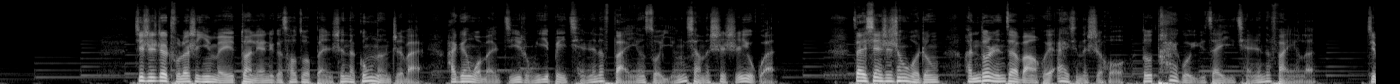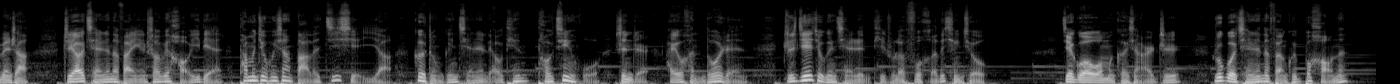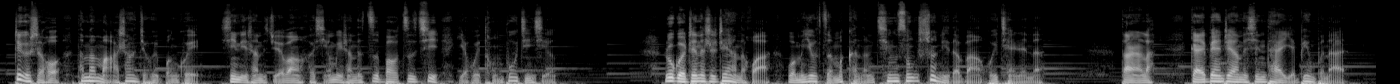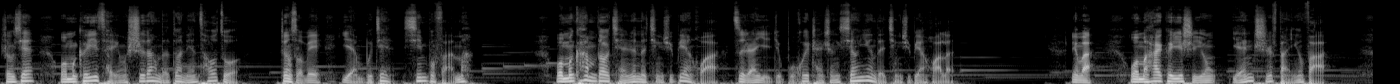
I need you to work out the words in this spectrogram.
其实这除了是因为断联这个操作本身的功能之外，还跟我们极容易被前任的反应所影响的事实有关。在现实生活中，很多人在挽回爱情的时候，都太过于在意前任的反应了。基本上，只要前任的反应稍微好一点，他们就会像打了鸡血一样，各种跟前任聊天套近乎，甚至还有很多人直接就跟前任提出了复合的请求。结果我们可想而知，如果前任的反馈不好呢？这个时候他们马上就会崩溃，心理上的绝望和行为上的自暴自弃也会同步进行。如果真的是这样的话，我们又怎么可能轻松顺利的挽回前任呢？当然了，改变这样的心态也并不难。首先，我们可以采用适当的断联操作。正所谓“眼不见心不烦”嘛，我们看不到前任的情绪变化，自然也就不会产生相应的情绪变化了。另外，我们还可以使用延迟反应法。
